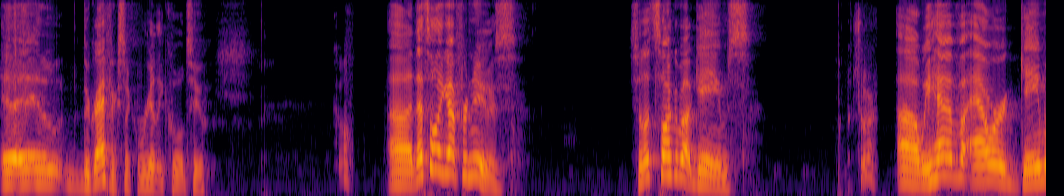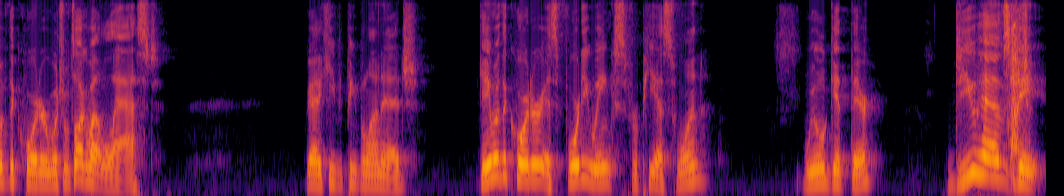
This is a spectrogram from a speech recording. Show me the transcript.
It, it- the graphics look really cool too. Cool. Uh, that's all I got for news. So let's talk about games. Sure. Uh, we have our game of the quarter, which we'll talk about last. We got to keep people on edge. Game of the quarter is 40 Winks for PS1. We'll get there. Do you have Jay,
